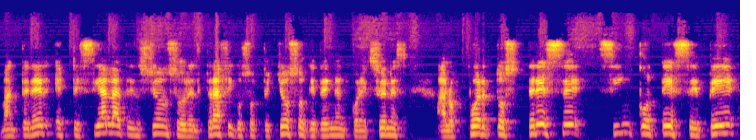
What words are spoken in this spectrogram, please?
mantener especial atención sobre el tráfico sospechoso que tengan conexiones a los puertos 13, 5 TCP,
